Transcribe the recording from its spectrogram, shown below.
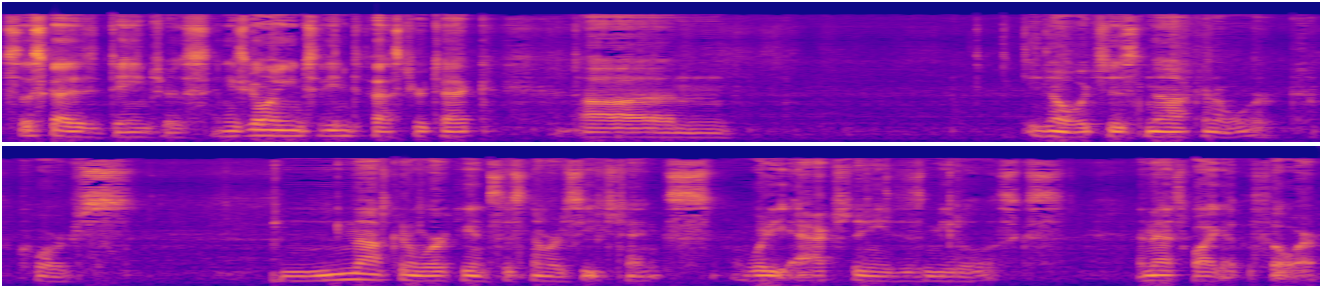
So this guy is dangerous, and he's going into the infestor tech, um, you know, which is not going to work, of course. Not going to work against this number of siege tanks. What he actually needs is mutalisks and that's why I got the Thor.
